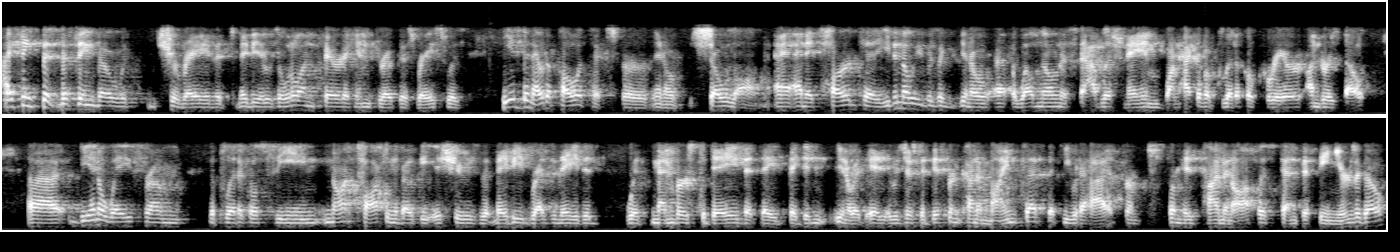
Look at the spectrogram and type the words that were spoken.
I think that the thing though with Charest that maybe it was a little unfair to him throughout this race was he had been out of politics for you know so long, and it's hard to even though he was a you know a well-known established name, one heck of a political career under his belt, uh, being away from the political scene, not talking about the issues that maybe resonated with members today that they they didn't you know it, it was just a different kind of mindset that he would have had from from his time in office 10 15 years ago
